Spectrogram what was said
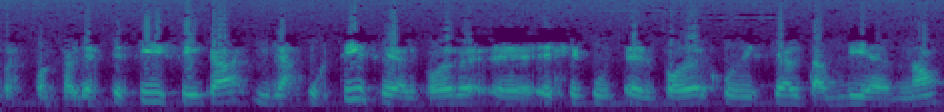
responsabilidad específica y la justicia, el poder eh, el poder judicial también, ¿no?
